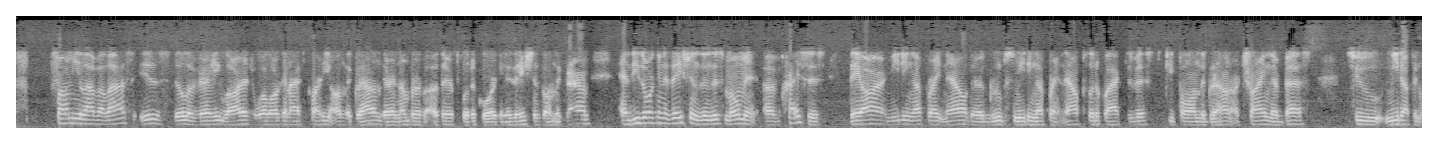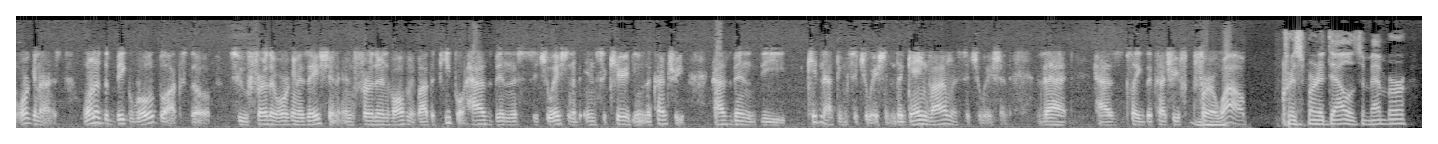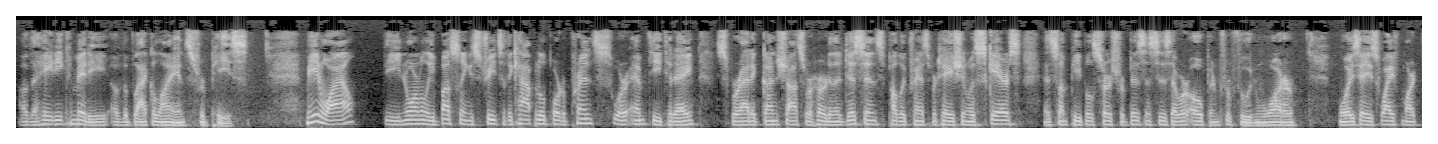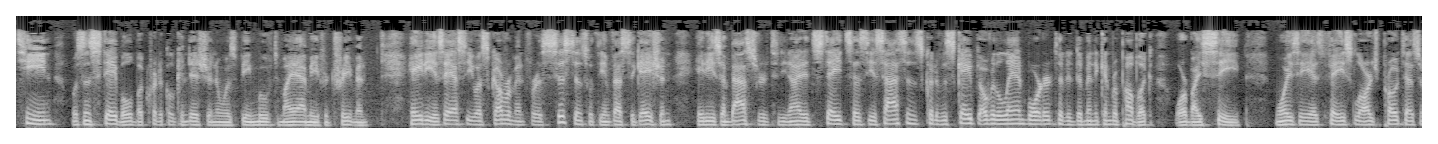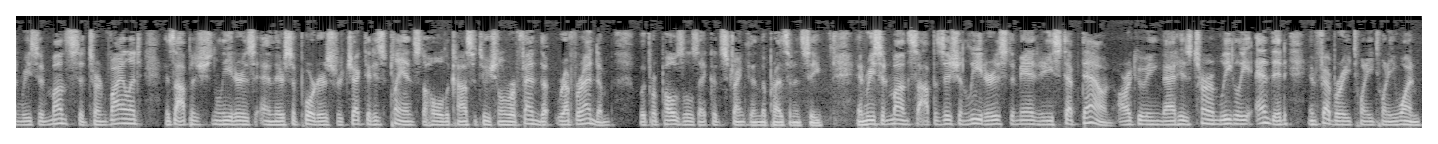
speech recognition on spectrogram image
Fanmi Lavalas is still a very large, well-organized party on the ground. There are a number of other political organizations on the ground. And these organizations in this moment of crisis, they are meeting up right now. There are groups meeting up right now. Political activists, people on the ground are trying their best to meet up and organize. One of the big roadblocks, though, to further organization and further involvement by the people has been this situation of insecurity in the country, has been the kidnapping situation, the gang violence situation that has plagued the country for a mm-hmm. while. Chris Bernadelle is a member of the Haiti Committee of the Black Alliance for Peace. Meanwhile, the normally bustling streets of the capital, Port-au-Prince, were empty today. Sporadic gunshots were heard in the distance. Public transportation was scarce, and some people searched for businesses that were open for food and water. Moise's wife Martine was in stable but critical condition and was being moved to Miami for treatment. Haiti has asked the U.S. government for assistance with the investigation. Haiti's ambassador to the United States says the assassins could have escaped over the land border to the Dominican Republic or by sea. Moise has faced large protests in recent months that turned violent as opposition leaders and their supporters rejected his plans to hold a constitutional referendum with proposals that could strengthen the presidency. In recent months, opposition leaders demanded he step down, arguing that his term legally ended in February 2021.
